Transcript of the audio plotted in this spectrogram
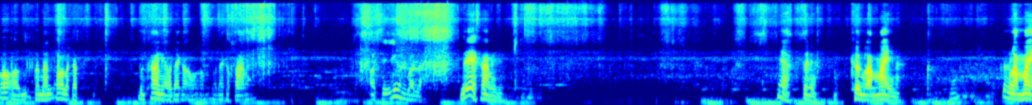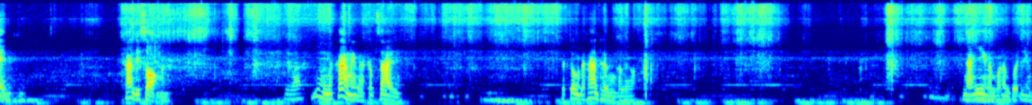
อ้อเอาตอนนั้นอ้อแล้วกับมึงข้างนี้เอาได้ก็เอาเอาได้กับปลาเอาสียิ่งเบิดล่ะเด้ข้างนี้ดิเนี่ยตัวเนี่ยเครื่องลำไหม้นะเครื่องลำไหม้นี่ข้างที่สองนะนี่วะอืมข้างนี่นะกับไส้นี่จะจงแต่ท่านถึงกันแล้ว ยังยิงนะบ่ทันเบิดยิง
